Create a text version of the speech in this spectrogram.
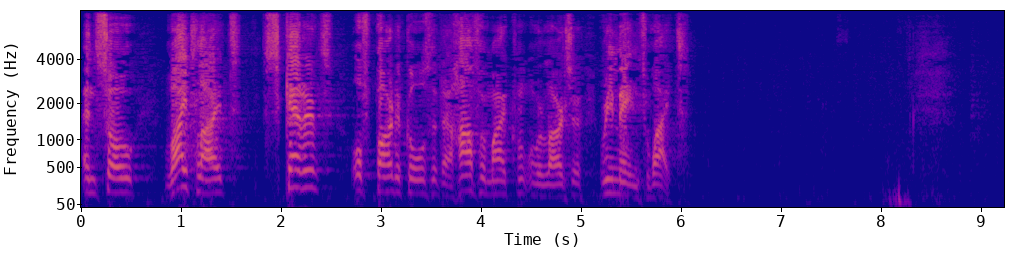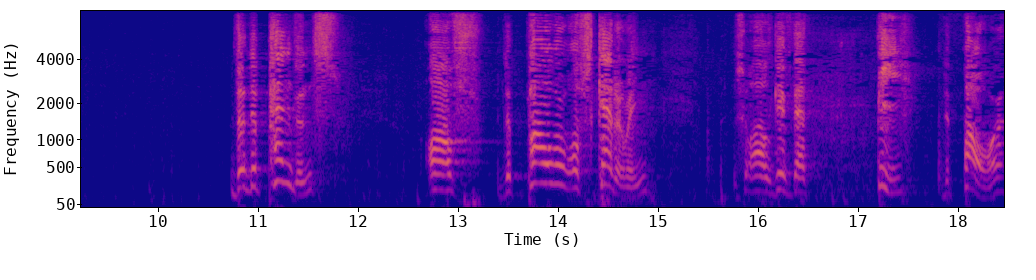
and so white light scattered of particles that are half a micron or larger remains white. The dependence of the power of scattering, so I'll give that P, the power,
